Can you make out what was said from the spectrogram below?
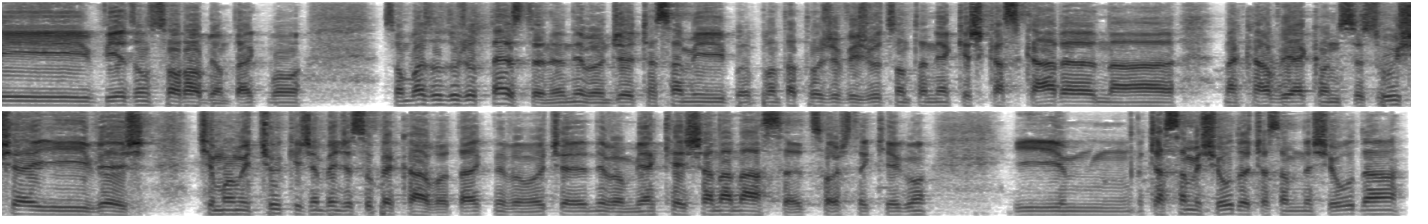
i wiedzą, co robią, tak? Bo są bardzo dużo testy, nie, nie wiem, gdzie czasami plantatorzy wyrzucą tam jakieś kaskary na, na kawę, jak on se suszy i wiesz, czy mamy czuki, że będzie super kawa, tak? Nie wiem, czy, nie wiem, jakieś ananasy, coś takiego. I um, czasami się uda, czasami nie się uda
